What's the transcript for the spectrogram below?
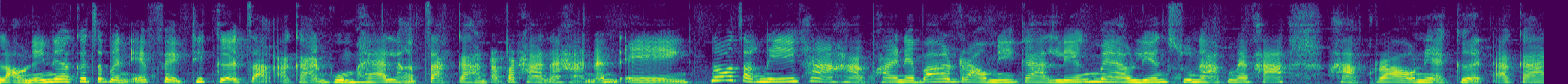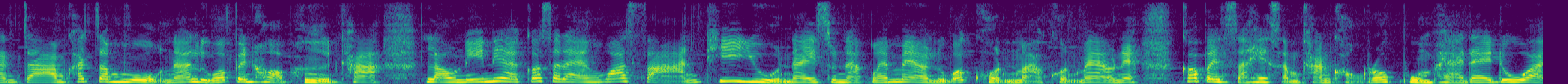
เหล่านี้เนี่ยก็จะเป็นเอฟเฟกที่เกิดจากอาการภูมิแพ้หลังจากการรับประทานอาหารนั่นเอง นอกจากนี้ค่ะหากภายในบ้านเรามีการเลี้ยงแมวเลี้ยงสุนัขนะคะ หากเราเนี่ยเกิดอาการจามคัดจมูกนะหรือว่าเป็นหอบหืดค่ะ เหล่านี้เนี่ยก็แสดงว่าสารที่อยู่ในสุนัขและแมว หรือว่าขนหมาขนแมวเนี่ยก็เป็นสาเหตุสำคัญของโรคภูมิแพ้ได้ด้วย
